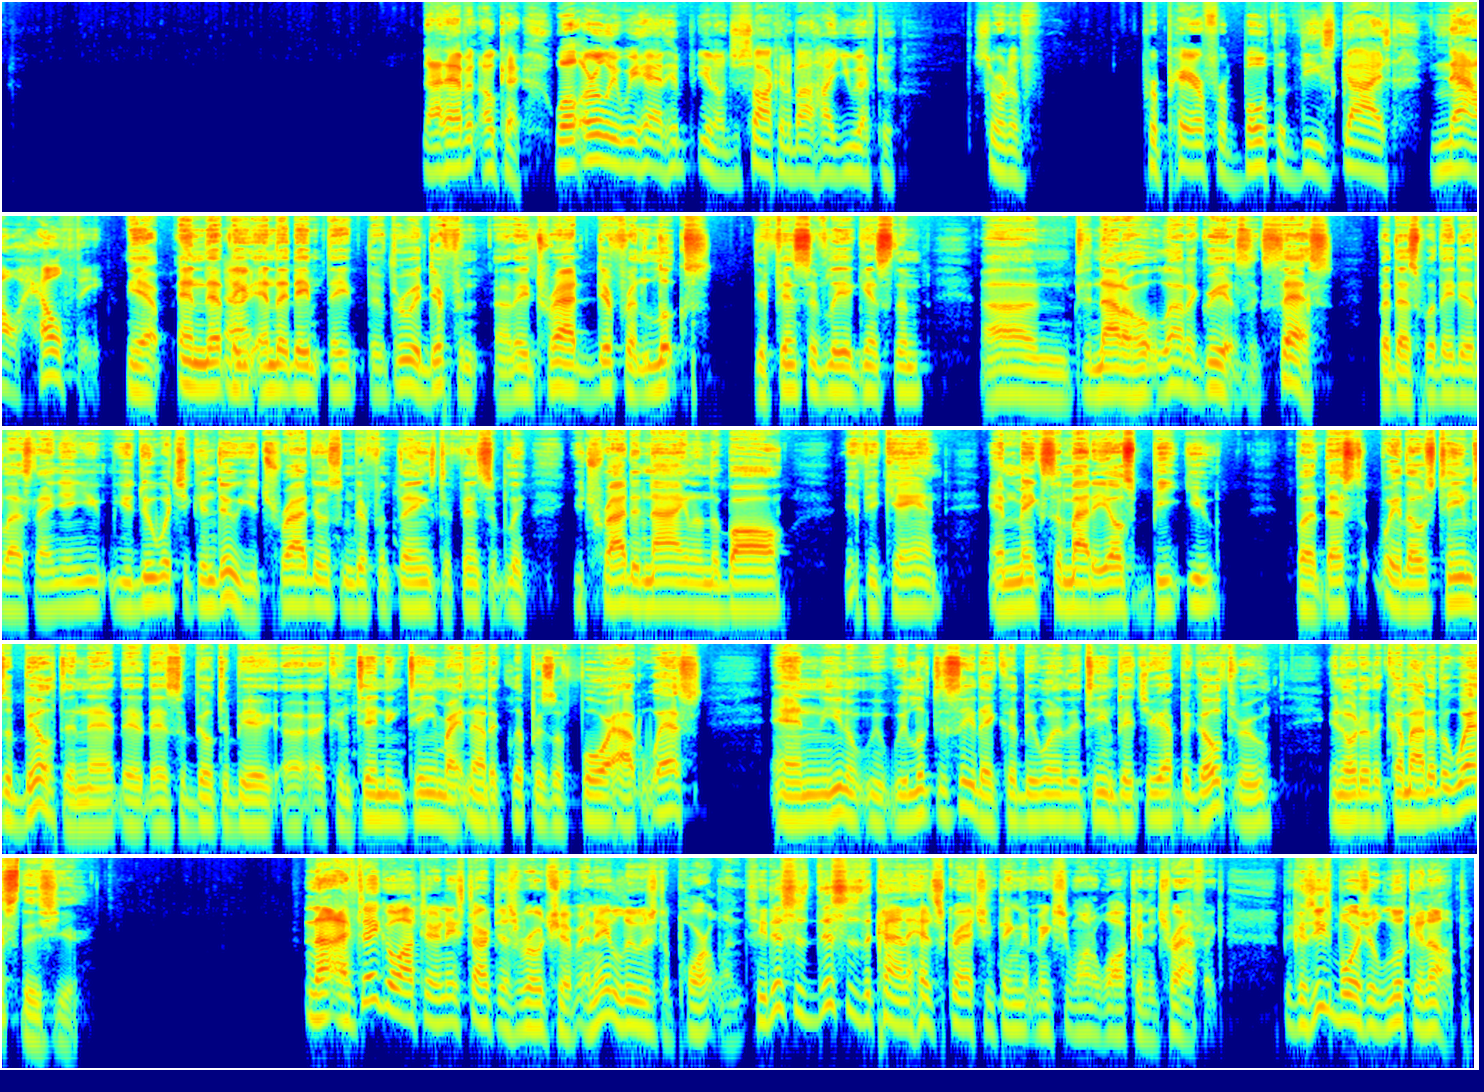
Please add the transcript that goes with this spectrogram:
Not having okay. Well, earlier we had him, you know, just talking about how you have to sort of prepare for both of these guys now healthy. Yeah, and that All they right. and that they, they they threw a different. Uh, they tried different looks defensively against them um, to not a whole lot of degree of success. But that's what they did last night. And you you do what you can do. You try doing some different things defensively. You try denying them the ball if you can, and make somebody else beat you. But that's the way those teams are built, and they're, they're, they're built to be a, a contending team. Right now, the Clippers are four out west, and you know we, we look to see they could be one of the teams that you have to go through in order to come out of the West this year. Now, if they go out there and they start this road trip and they lose to Portland, see, this is this is the kind of head scratching thing that makes you want to walk into traffic because these boys are looking up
